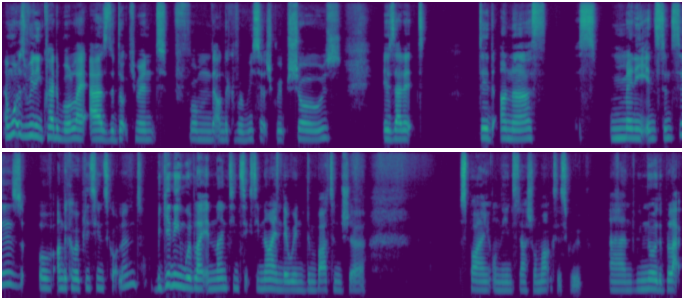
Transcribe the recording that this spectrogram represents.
and what was really incredible, like as the document from the undercover research group shows, is that it did unearth many instances of undercover policing in Scotland, beginning with like in 1969 they were in Dumbartonshire spying on the international Marxist group, and we know the black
